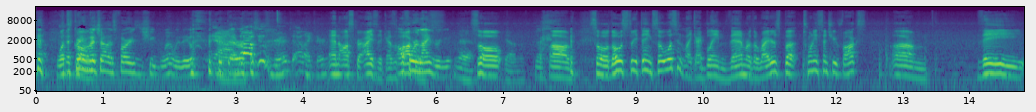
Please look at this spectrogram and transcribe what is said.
the- that- what's that's pretty called? much as far as she went with it with Yeah, that no, role. she was good. I liked her. and Oscar Isaac as all four Apocalypse. lines were good Yeah. So yeah. um, so those three things. So it wasn't like I blame them or the writers, but 20th Century Fox, um, they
